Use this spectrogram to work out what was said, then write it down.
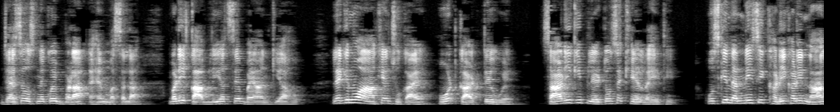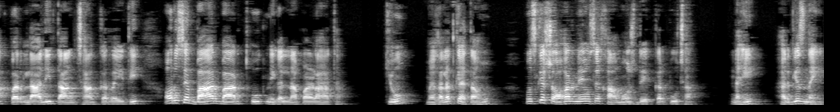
جیسے اس نے کوئی بڑا اہم مسئلہ، بڑی قابلیت سے بیان کیا ہو۔ لیکن وہ آنکھیں جھکائے، ہونٹ کاٹتے ہوئے ساڑی کی پلیٹوں سے کھیل رہی تھی۔ اس کی ننی سی کھڑی کھڑی ناک پر لالی تانگ جھانک کر رہی تھی اور اسے بار بار تھوک نگلنا پڑ رہا تھا۔ کیوں؟ میں غلط کہتا ہوں۔ اس کے شوہر نے اسے خاموش دیکھ کر پوچھا۔ نہیں، ہرگز نہیں۔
